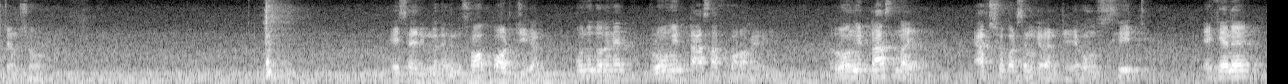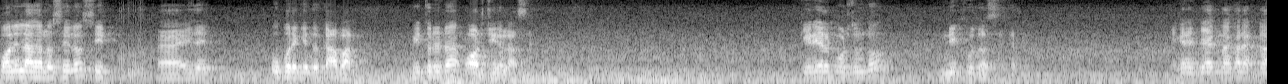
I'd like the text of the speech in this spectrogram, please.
স্ট্যান্ড সহ। এই সাইডগুলো দেখেন, সব অরিজিনাল কোনো ধরনের রঙের টাচ আপ করা হয়নি। রঙের টাচ নাই, একশো পার্সেন্ট গ্যারান্টি এবং সিট এখানে পলি লাগানো ছিল সিট এই যে উপরে কিন্তু কাবার ভিতরেটা অরিজিনাল আছে। কেরিয়াল পর্যন্ত নিখুঁত আছে দেখেন এখানে ব্যাগ রাখার একটা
